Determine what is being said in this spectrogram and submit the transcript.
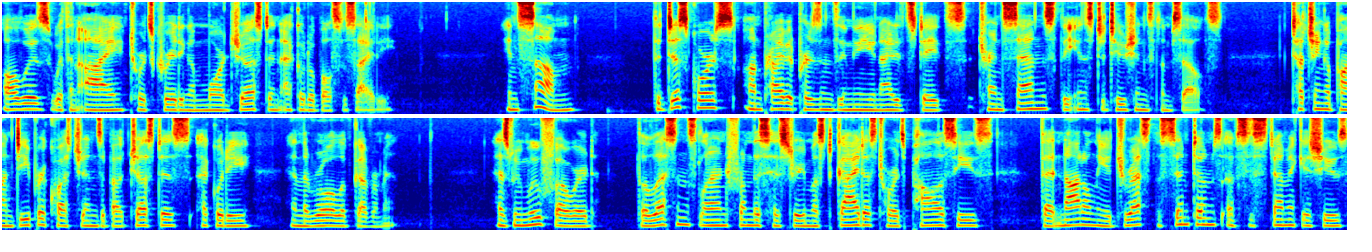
always with an eye towards creating a more just and equitable society. In sum, the discourse on private prisons in the United States transcends the institutions themselves, touching upon deeper questions about justice, equity, and the role of government. As we move forward, the lessons learned from this history must guide us towards policies that not only address the symptoms of systemic issues,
